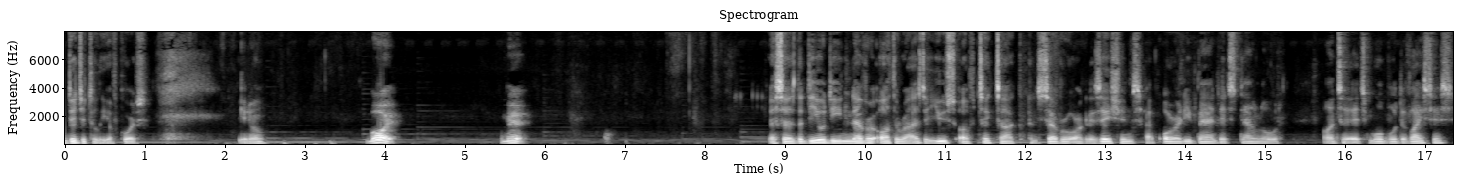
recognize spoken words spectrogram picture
digitally, of course. You know, boy, come here. It says the DoD never authorized the use of TikTok, and several organizations have already banned its download onto its mobile devices.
